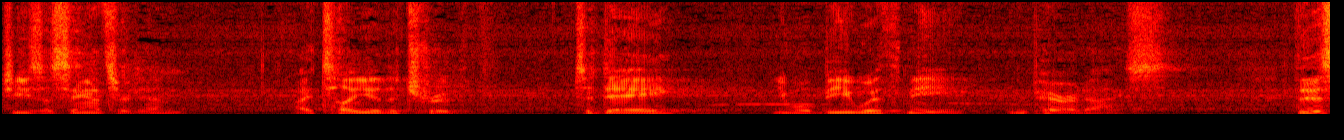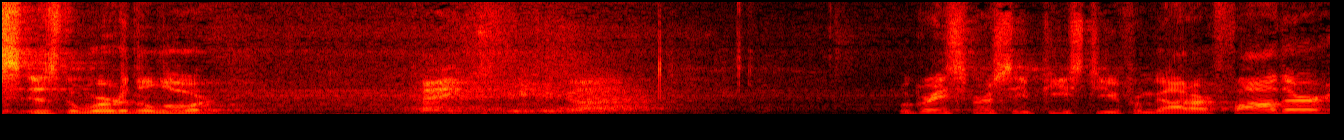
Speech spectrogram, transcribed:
Jesus answered him, I tell you the truth. Today you will be with me in paradise. This is the word of the Lord. Thanks be to God. Well, grace, mercy, peace to you from God our Father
